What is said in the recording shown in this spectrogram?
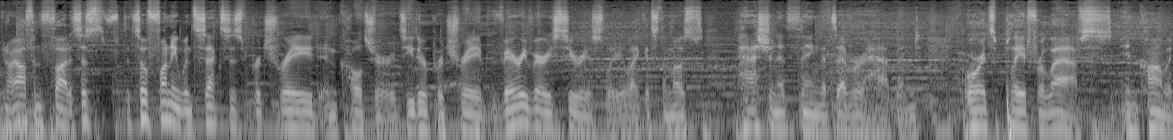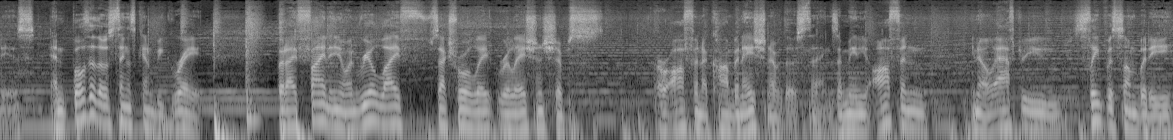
You know, I often thought it's just it's so funny when sex is portrayed in culture. It's either portrayed very, very seriously, like it's the most passionate thing that's ever happened, or it's played for laughs in comedies. And both of those things can be great. But I find, you know, in real life, sexual relationships are often a combination of those things. I mean, often, you know, after you sleep with somebody,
